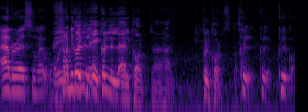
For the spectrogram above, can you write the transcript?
افرس وخرابيط كل كلها. إي كل ال- الكورب آه، هذه. كل كورز كل كل كل كورس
